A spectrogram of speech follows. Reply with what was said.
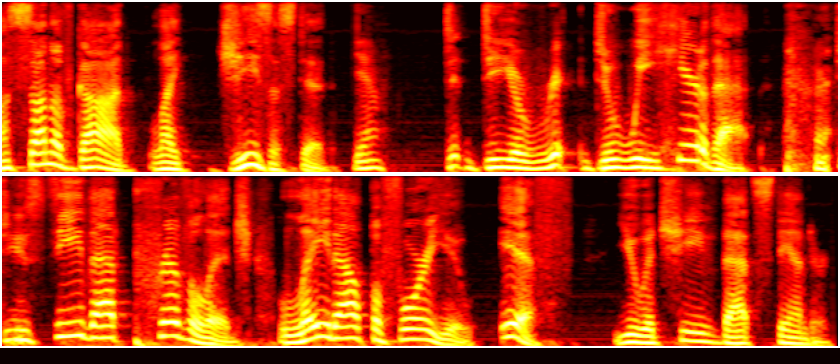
a son of God like Jesus did. Yeah. D- do you re- do we hear that? do you see that privilege laid out before you if you achieve that standard.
